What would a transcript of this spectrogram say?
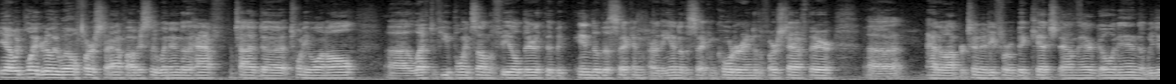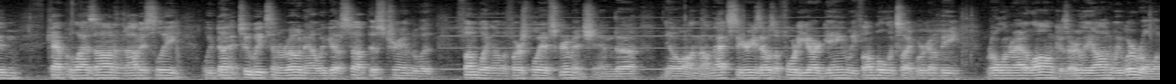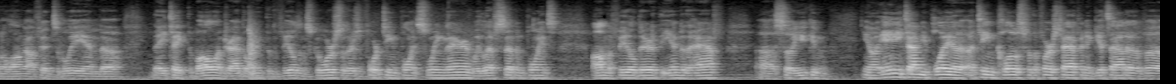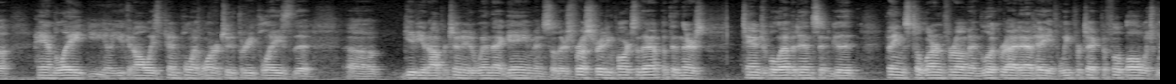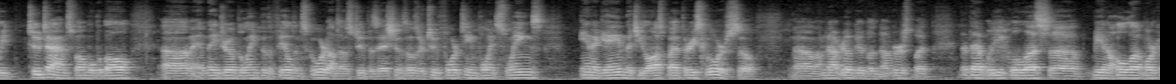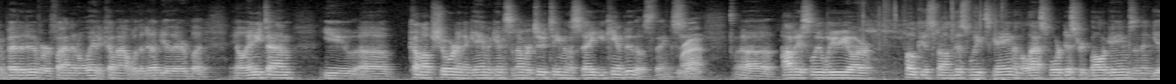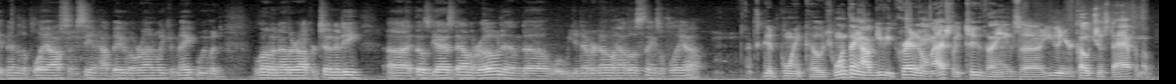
Yeah, we played really well first half. Obviously, went into the half tied uh, 21 all. Uh, left a few points on the field there at the end of the second or the end of the second quarter, into the first half there. Uh, had an opportunity for a big catch down there going in that we didn't capitalize on, and then obviously we've done it two weeks in a row now. We've got to stop this trend with fumbling on the first play of scrimmage, and uh, you know on, on that series that was a 40-yard game. We fumble. Looks like we're going to be rolling right along because early on we were rolling along offensively and uh, they take the ball and drive the length of the field and score. So there's a 14 point swing there, and we left seven points on the field there at the end of the half. Uh, so you can, you know, anytime you play a, a team close for the first half and it gets out of uh, hand late, you, you know, you can always pinpoint one or two, three plays that uh, give you an opportunity to win that game. And so there's frustrating parts of that, but then there's tangible evidence and good things to learn from and look right at. Hey, if we protect the football, which we two times fumbled the ball, um, and they drove the length of the field and scored on those two possessions. Those are two 14 point swings in a game that you lost by three scores. So uh, I'm not real good with numbers, but that that would equal us uh, being a whole lot more competitive or finding a way to come out with a W there. But you know, anytime you uh, come up short in a game against the number two team in the state, you can't do those things. So, Right. uh, obviously, we are focused on this week's game and the last four district ball games, and then getting into the playoffs and seeing how big of a run we can make. We would love another opportunity uh, at those guys down the road, and uh, you never know how those things will play out. That's a good point, Coach. One thing I'll give you credit on, actually, two things. Uh, you and your coaching staff and the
